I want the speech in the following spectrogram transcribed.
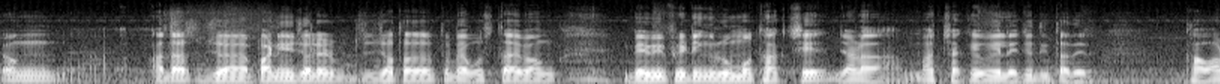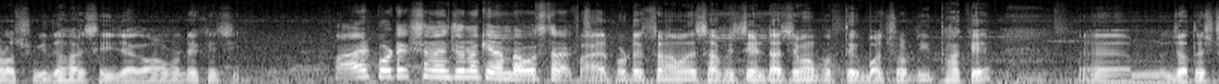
এবং আদার্স পানীয় জলের যথাযথ ব্যবস্থা এবং বেবি ফিডিং রুমও থাকছে যারা বাচ্চা কেউ এলে যদি তাদের খাওয়ার অসুবিধা হয় সেই জায়গাও আমরা রেখেছি। ফায়ার প্রোটেকশনের জন্য কিরম ব্যবস্থা রাখছেন? ফায়ার প্রোটেকশন আমাদের সাফিসিয়েন্ট আছে এবং প্রত্যেক বছরই থাকে। যথেষ্ট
